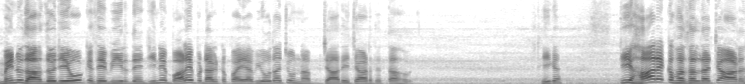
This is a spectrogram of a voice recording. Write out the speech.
ਮੈਨੂੰ ਦੱਸ ਦਿਓ ਜੇ ਉਹ ਕਿਸੇ ਵੀਰ ਦੇ ਜਿਹਨੇ ਬਾਹਲੇ ਪ੍ਰੋਡਕਟ ਪਾਏ ਆ ਵੀ ਉਹਦਾ ਝੋਨਾ ਜ਼ਿਆਦਾ ਝਾੜ ਦਿੱਤਾ ਹੋਵੇ। ਠੀਕ ਆ? ਕਿ ਹਰ ਇੱਕ ਫਸਲ ਦਾ ਝਾੜ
